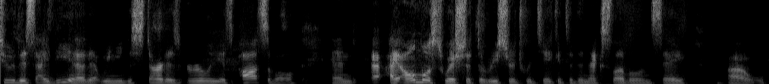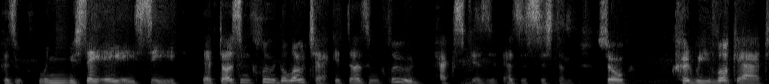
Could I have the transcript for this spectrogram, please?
to this idea that we need to start as early as possible. And I almost wish that the research would take it to the next level and say, because uh, when you say AAC, that does include the low tech, it does include PECS as, as a system. So could we look at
